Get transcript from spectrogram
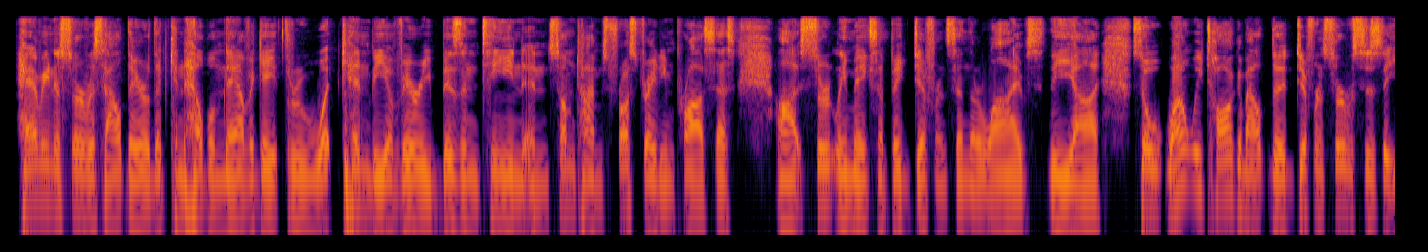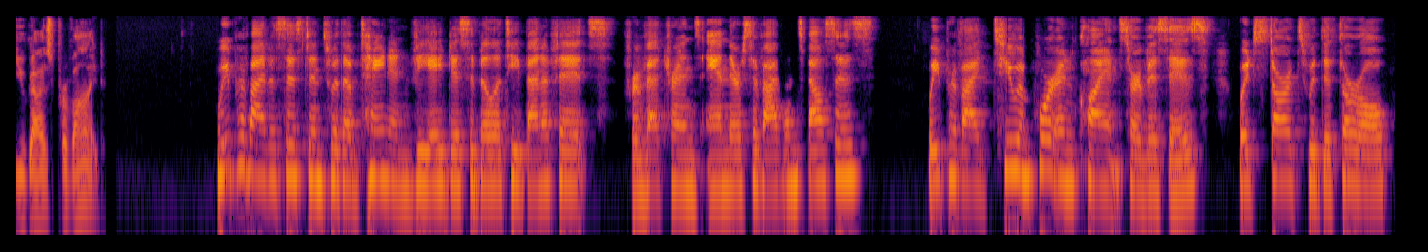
having a service out there that can help them navigate through what can be a very Byzantine and sometimes frustrating process uh, certainly makes a big difference in their lives. The uh, So why don't we talk about the different services that you guys provide? We provide assistance with obtaining VA disability benefits, for veterans and their surviving spouses. We provide two important client services, which starts with the thorough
